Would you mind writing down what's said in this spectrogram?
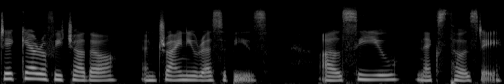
take care of each other, and try new recipes. I'll see you next Thursday.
